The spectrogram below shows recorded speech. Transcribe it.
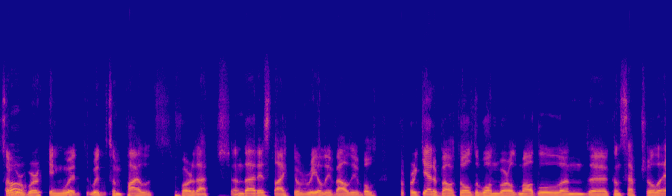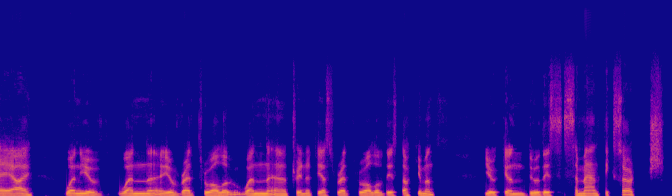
So oh. we're working with with some pilots for that, and that is like a really valuable forget about all the one world model and the conceptual AI. When you've when uh, you've read through all of when uh, Trinity has read through all of these documents, you can do this semantic search.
